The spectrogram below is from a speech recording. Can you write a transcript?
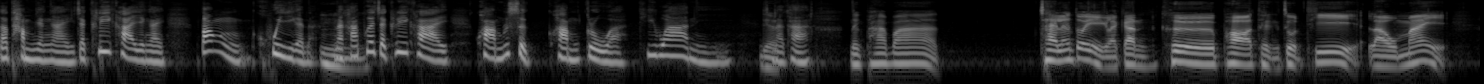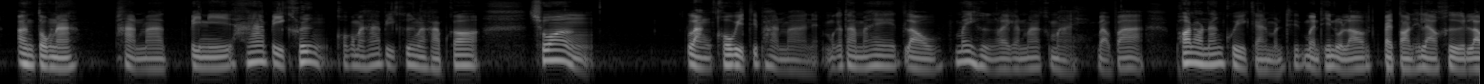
จะทำยังไง จะคลี่คลายยังไง ต้องคุยกันน่ะอืมนะคะ เพื่อจะคลี่คลายความรู้สึกความกลัวที่ว่านี้เดี๋ยวนะคะ นึกภาพว่าแชร์เรื่องตัวเองอีกแล้วกัน คือพอถึงจุดที่เราไม่เอาตรงนะ ผ่านมาปีนี้ห้าปีครึ่งคบกันมาห้าปีครึ่งแล้วครับ ก็ช่วง หลังโควิดที่ผ่านมาเนี่ยมันก็ทำให้เราไม่หึงอะไรกันมากมาย แบบว่าเพราะเรานั่งคุยกันเหมือนที่เหมือนที่หนูเล่าไปตอนที่แล้วคือ เรา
